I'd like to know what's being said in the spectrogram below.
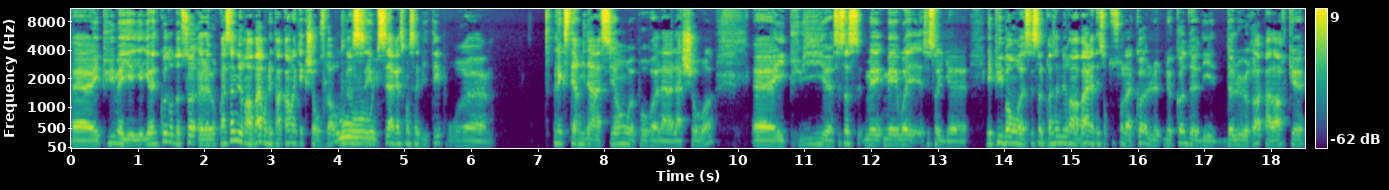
Et puis, mais il y, avait de quoi autour de ça. Le procès de Nuremberg, on est encore dans quelque chose d'autre. Oui, C'est oui. aussi la responsabilité pour l'extermination, pour la, la Shoah. Euh, et puis, euh, c'est ça, mais, mais ouais, c'est ça. Et puis, bon, euh, c'est ça, le procès de Nuremberg était surtout sur le le, cas de, de l'Europe, alors que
